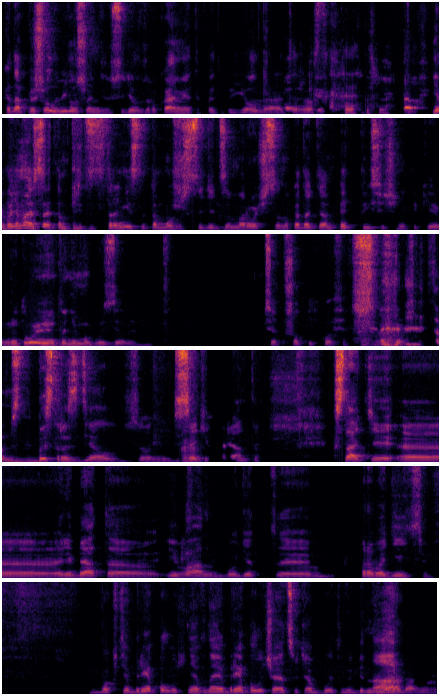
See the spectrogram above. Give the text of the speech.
когда пришел, увидел, что они все делают руками, я такой, такой, елки да, это жестко. Да, я понимаю, сайт там 30 страниц, ты там можешь сидеть заморочиться, но когда там 5000, они такие, говорят, ой, я это не могу сделать все, пошел пить кофе. Там быстро сделал, все, без всяких вариантов. Кстати, э, ребята, Иван будет э, проводить в октябре, получ... не, в ноябре, получается, у тебя будет вебинар, да, да.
